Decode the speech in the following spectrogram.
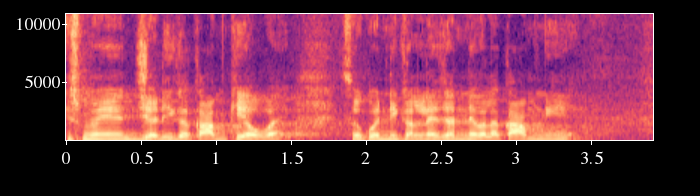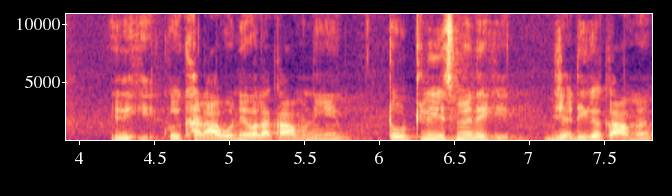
इसमें जरी का काम किया हुआ है, इसमें कोई निकलने झरने वाला काम नहीं है। ये देखिए, कोई ख़राब होने वाला काम नहीं है। टोटली इसमें देखिए जरी का काम है,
